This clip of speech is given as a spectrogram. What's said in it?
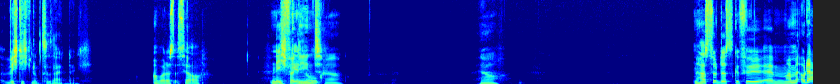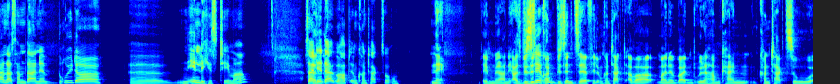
wichtig genug zu sein, denke ich. Aber das ist ja auch nicht, nicht verdient. Genug. Ja. ja. Hast du das Gefühl, ähm, haben, oder anders, haben deine Brüder äh, ein ähnliches Thema? Seid also, ihr da überhaupt im Kontakt so rum? Nee, eben gar nicht. Also wir sind, wir sind sehr viel im Kontakt, aber meine beiden Brüder haben keinen Kontakt zu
